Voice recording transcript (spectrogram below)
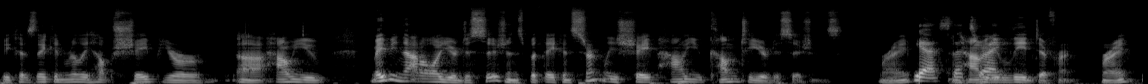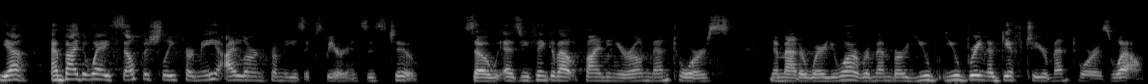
because they can really help shape your uh, how you maybe not all your decisions but they can certainly shape how you come to your decisions right? Yes and how right you lead different right? Yeah and by the way selfishly for me i learned from these experiences too. So as you think about finding your own mentors no matter where you are remember you you bring a gift to your mentor as well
